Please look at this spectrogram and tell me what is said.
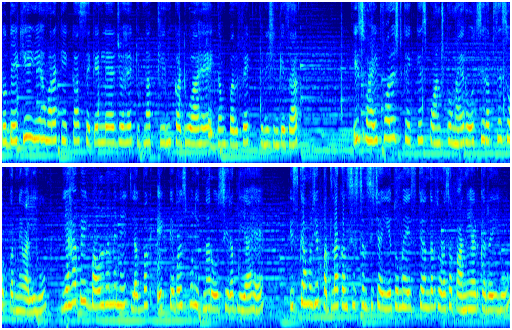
तो देखिए, ये हमारा केक का सेकेंड लेयर जो है, कितना थिन कट हुआ है, एकदम परफेक्ट फिनिशिंग के साथ। इस व्हाइट फॉरेस्ट केक के स्पॉन्ज को मैं रोज सिरप से सोप करने वाली हूँ। यहाँ पे एक बाउल में मैंने लगभग एक टेबल स्पून इतना रोज सिरप लिया है। इसका मुझे पतला कंसिस्टेंसी चाहिए तो मैं इसके अंदर थोड़ा सा पानी ऐड कर रही हूँ।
